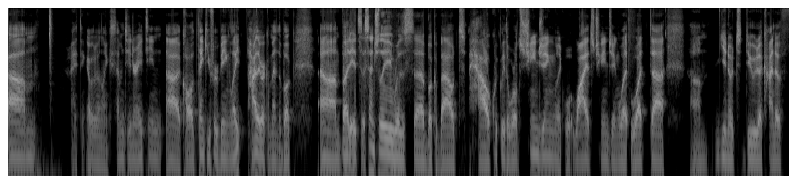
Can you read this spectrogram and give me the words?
Um, I think I would have been like 17 or 18, uh, called "Thank You for Being Late." Highly recommend the book. Um, but it's essentially was a book about how quickly the world's changing, like wh- why it's changing, what what uh, um, you know to do to kind of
